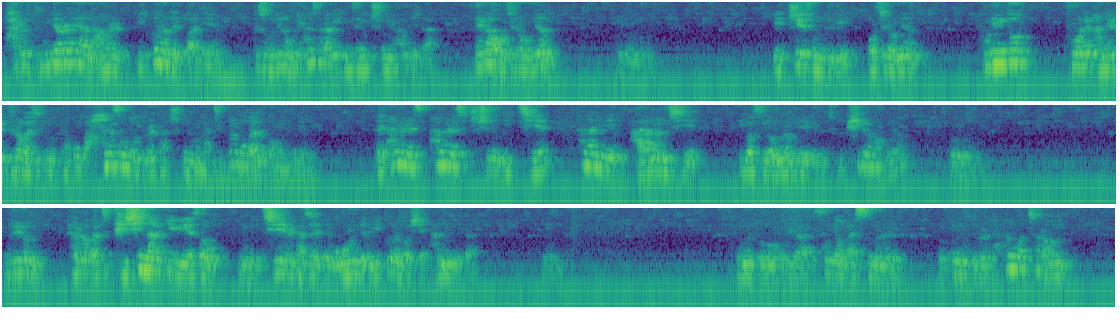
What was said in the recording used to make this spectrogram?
바른 분별을 해야 남을 이끌어낼 거 아니에요. 그래서 우리는 우리 한 사람이 굉장히 중요합니다. 내가 어지러우면 음, 이 주의 종들이 어지러우면 본인도 구원의 반열에 들어가지도 못하고 많은 성도들을 다 죽음으로 같이 끌고 가는 거거든요. 네, 하늘에서, 하늘에서 주시는 이 지혜, 하나님이 아는 지혜, 이것은 너무나 우리에게도 지금 필요하고요. 어, 우리는 별과 같이 빛이 나기 위해서 음, 지혜를 가져야 되고 옳은 대로 이끄는 것이 아닙니다. 음, 오늘도 우리가 성경 말씀을 어, 공부들을 한 것처럼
